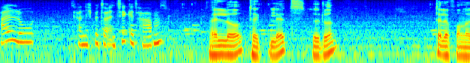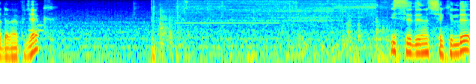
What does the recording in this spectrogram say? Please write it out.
Hallo, kann ich bitte ein Ticket haben? Hello, tek bilet. Buyurun. Telefonla ödeme yapacak. İstediğiniz şekilde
